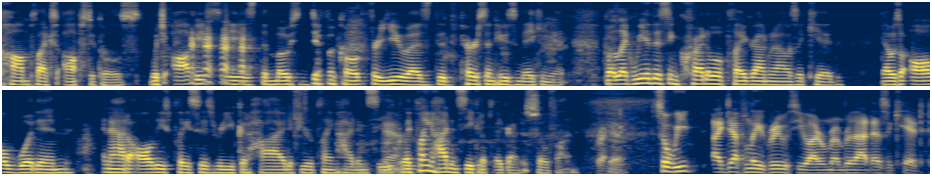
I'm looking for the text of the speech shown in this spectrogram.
complex obstacles, which obviously is the most difficult for you as the person who's making it. But like we had this incredible playground when I was a kid that was all wooden and it had all these places where you could hide if you were playing hide and seek. Yeah. Like playing hide and seek at a playground is so fun. Right. So we, I definitely agree with you. I remember that as a kid.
